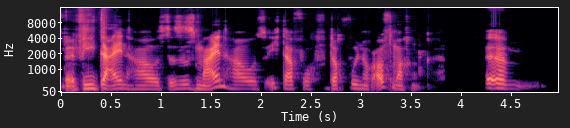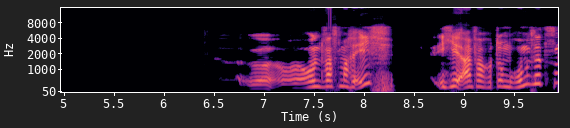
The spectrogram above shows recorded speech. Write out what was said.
Wie dein Haus? Das ist mein Haus. Ich darf doch- doch wohl noch aufmachen. Ähm. äh, Und was mache ich? Hier einfach dumm rumsitzen?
